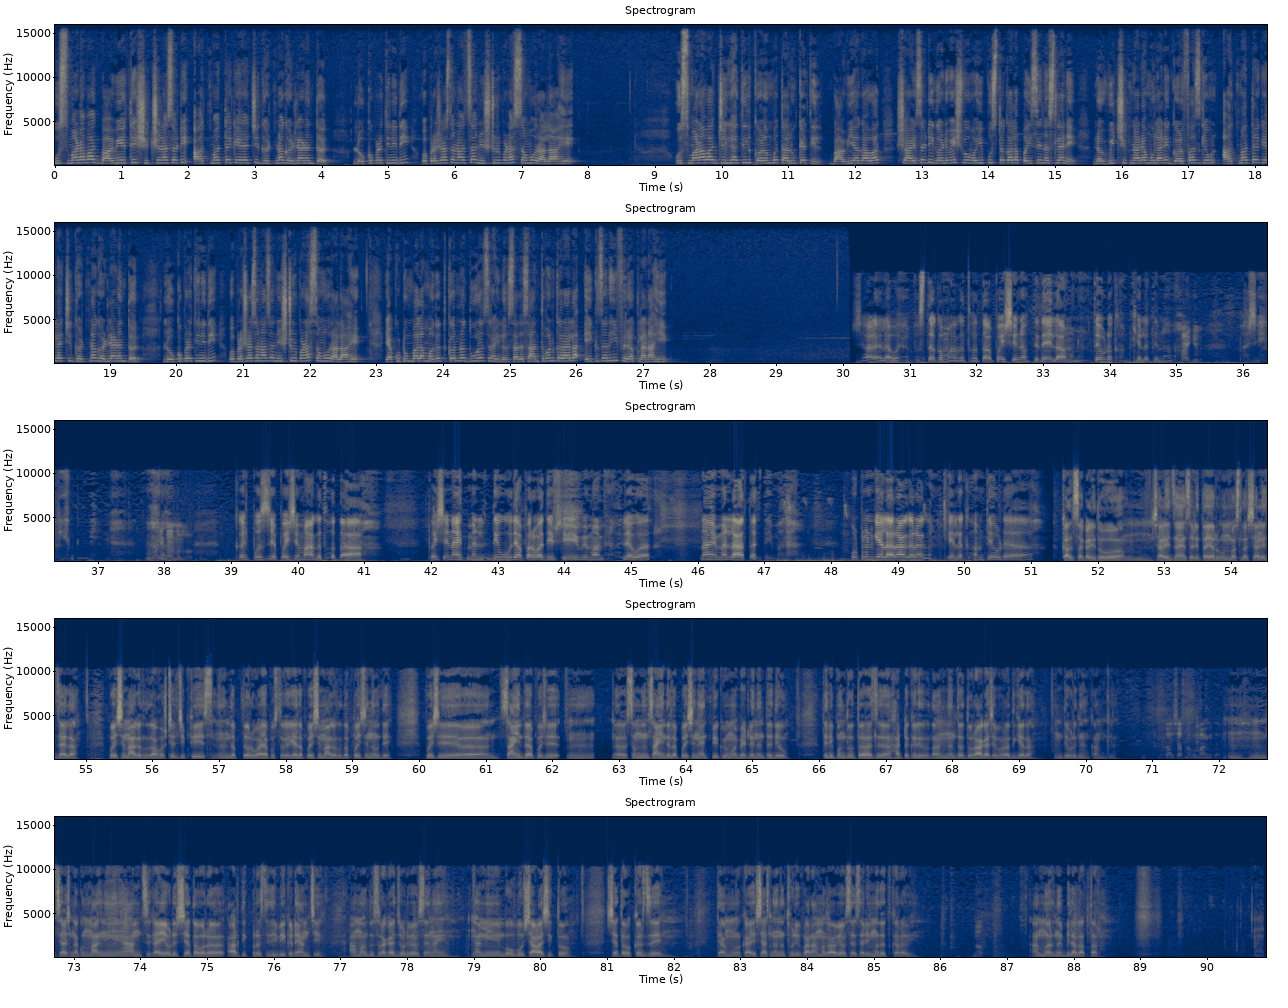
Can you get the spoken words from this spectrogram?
उस्मानाबाद बावी येथे शिक्षणासाठी आत्महत्या केल्याची घटना घडल्यानंतर लोकप्रतिनिधी व प्रशासनाचा निष्ठुरपणा समोर आला आहे. उस्मानाबाद जिल्ह्यातील कळंब तालुक्यातील बावी या गावात शाळेसाठी गणवेश व वही पुस्तकाला पैसे नसल्याने नववीत शिकणाऱ्या मुलाने गळफास घेऊन आत्महत्या केल्याची घटना घडल्यानंतर लोकप्रतिनिधी व प्रशासनाचा निष्ठुरपणा समोर आला आहे. या कुटुंबाला मदत करणं दूरच राहिलं. साधं सांत्वन करायला एकजणही फिरकला नाही. शाळेला वह्या पुस्तकं मागत होता. पैसे नव्हते द्यायला म्हणून तेवढं काम केलं त्यानं. काय केलं? घेतली. काय म्हणलं पैसे पैसे मागत होता. पैसे नाहीत म्हणलं देऊ उद्या परवा दिवशी विमा मिळाल्यावर. नाही म्हणलं आताच दे मला. उठून गेला राग राग केलं काम तेवढं. काल सकाळी तो अं, शाळेत जाण्यासाठी तयार होऊन बसला. शाळेत जायला पैसे मागत होता हॉस्टेलची फीस दप्तर वह्या पुस्तकं घ्यायला पैसे मागत होता पैसे नव्हते. पैसे सांगितलं पैसे समजून सांगितलं पैसे नाहीत पीक विमा भेटल्यानंतर देऊ. तरी पण तो तहच हट्ट करीत होता आणि नंतर तो रागाच्या भरात गेला आणि तेवढं त्यानं काम केलं. काय शासनाकडून मागणी आमचं काय एवढं शेतावर आर्थिक परिस्थिती बिकट आहे आमची. आम्हाला दुसरा काय जोड व्यवसाय नाही. आम्ही भाऊ भाऊ शाळा शिकतो. शेतावर कर्ज आहे. त्यामुळं काय शासनानं थोडीफार आम्हाला व्यवसायासाठी मदत करावी. नाव अमर बिलाल अत्तार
